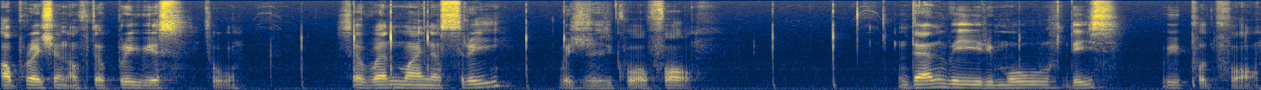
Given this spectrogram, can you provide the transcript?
operation of the previous two 7 minus 3 which is equal 4 then we remove this we put 4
